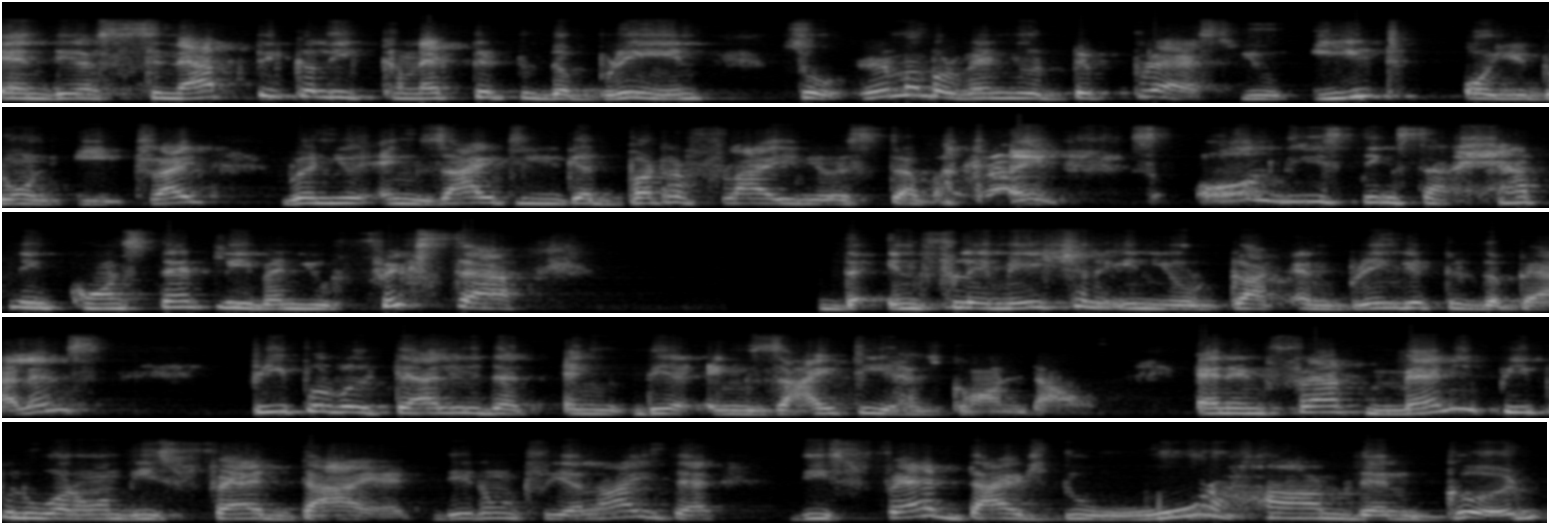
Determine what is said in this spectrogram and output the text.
and they are synaptically connected to the brain. So remember, when you're depressed, you eat or you don't eat, right? When you're anxiety, you get butterfly in your stomach, right? So all these things are happening constantly. When you fix that, the inflammation in your gut and bring it to the balance, people will tell you that their anxiety has gone down. And in fact, many people who are on these fat diet, they don't realize that these fat diets do more harm than good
